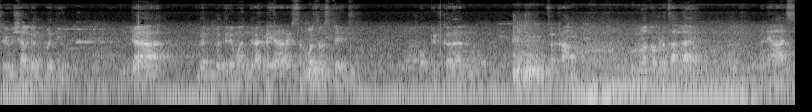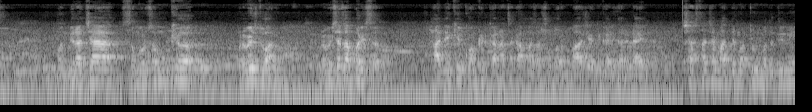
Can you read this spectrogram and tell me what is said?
श्री विशाल गणपती. या गणपती मंदिराकडे येणारे सर्वच रस्ते कॉन्क्रीटकरणचं काम पूर्णत्वाकडे चाललं आहे. आणि आज मंदिराच्या समोरचं मुख्य प्रवेशद्वार प्रवेशाचा परिसर हा देखील कॉन्क्रीटकरणाचा कामाचा शुभारंभ आज या ठिकाणी झालेला आहे. शासनाच्या माध्यमातून मदतीने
